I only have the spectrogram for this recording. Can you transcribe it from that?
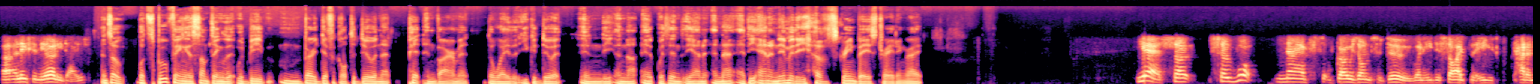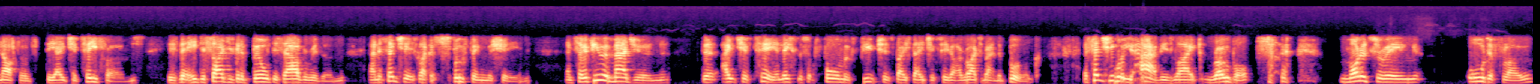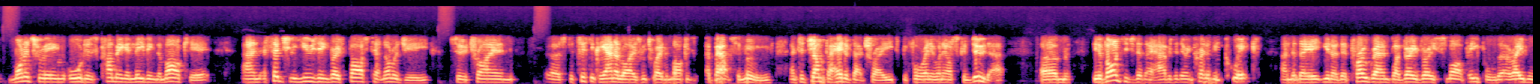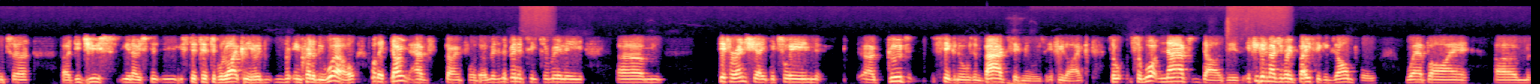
uh, at least in the early days. And so, but spoofing is something that would be mm, very difficult to do in that pit environment, the way that you could do it in the within the at the anonymity of screen-based trading, right? Yeah. So, so what Nav sort of goes on to do when he decides that he's had enough of the HFT firms is that he decides he's going to build this algorithm, and essentially it's like a spoofing machine. And so if you imagine that HFT, at least the sort of form of futures-based HFT that I write about in the book, essentially what you have is like robots monitoring order flow, monitoring orders coming and leaving the market, and essentially using very fast technology to try and uh, statistically analyze which way the market's about to move and to jump ahead of that trade before anyone else can do that. Um, the advantage that they have is that they're incredibly quick and that they, you know, they're programmed by very, very smart people that are able to uh, deduce, you know, st- statistical likelihood incredibly well. What they don't have going for them is an ability to really um, differentiate between uh, good signals and bad signals, if you like. So, so what Nav does is, if you can imagine a very basic example whereby um,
